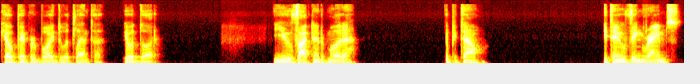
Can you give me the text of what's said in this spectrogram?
que é o Paperboy do Atlanta, que eu adoro. E o Wagner Moura, capitão. E tem o Ving Rhames.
